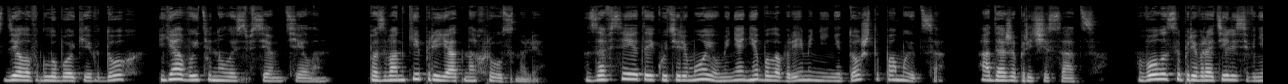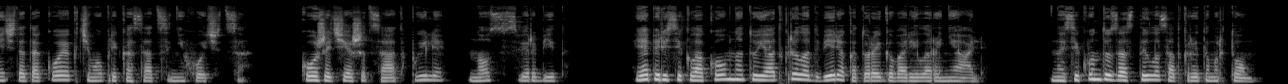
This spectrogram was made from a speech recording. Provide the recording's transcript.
Сделав глубокий вдох, я вытянулась всем телом. Позвонки приятно хрустнули. За всей этой кутерьмой у меня не было времени не то что помыться, а даже причесаться. Волосы превратились в нечто такое, к чему прикасаться не хочется. Кожа чешется от пыли, нос свербит. Я пересекла комнату и открыла дверь, о которой говорила Раниаль. На секунду застыла с открытым ртом.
